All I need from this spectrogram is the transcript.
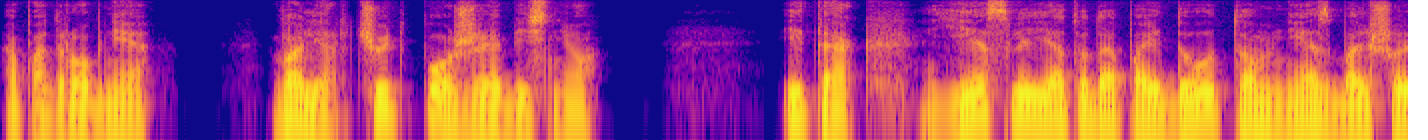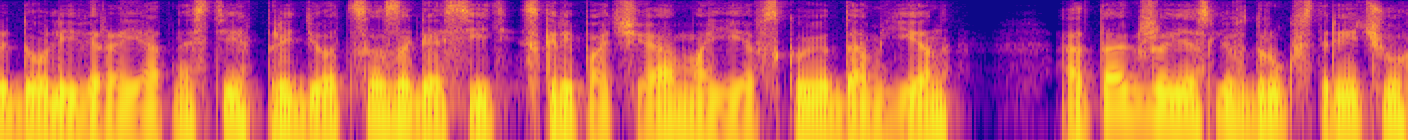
А подробнее? Валер, чуть позже объясню. Итак, если я туда пойду, то мне с большой долей вероятности придется загасить скрипача, Маевскую, Дамьен, а также, если вдруг встречу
